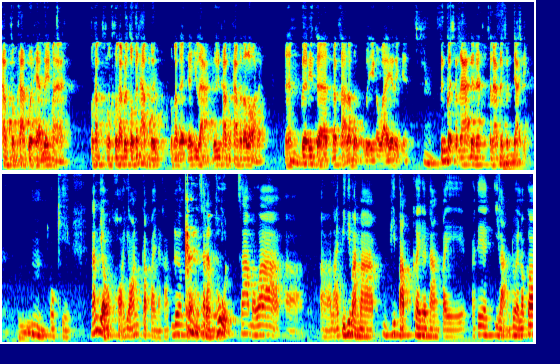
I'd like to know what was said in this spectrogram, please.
ทำสงครามตัวแทนเรื่อยมาสงครามสงครามโดยตรงก็ทำโดยสงครามในอิหร่านก็คือทำสงครามมาตลอดอะนะเพื่อที่จะรักษาระบบของตัวเองเอาไว้อะไรเงี้ยอืมซึ่งก็ชนะเลยนะชนะเป็นส่วนใหญ่ อืมอืมโอเค นั้นเดี๋ยวขอย้อนกลับไปนะครับ เรื่องของสถานทูตทราบมาว่าเอ่อเอ่อหลายปีที่ผ่านมาพี่ปั๊บเคยเดินทางไปประเทศอิหร่านด้วย แล้วก็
